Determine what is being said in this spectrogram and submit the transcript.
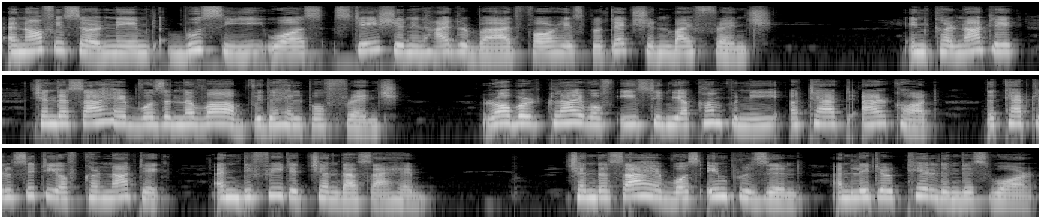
An officer named Bussy was stationed in Hyderabad for his protection by French. In Carnatic, Chanda Sahib was a Nawab with the help of French. Robert Clive of East India Company attacked Arcot, the capital city of Carnatic, and defeated Chanda Sahib. Chanda Sahib was imprisoned and later killed in this war.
